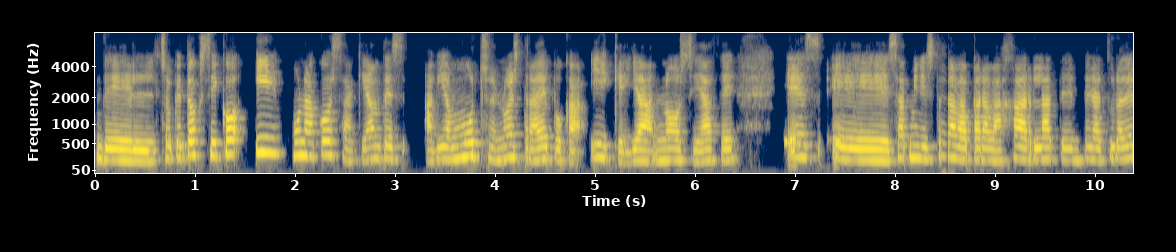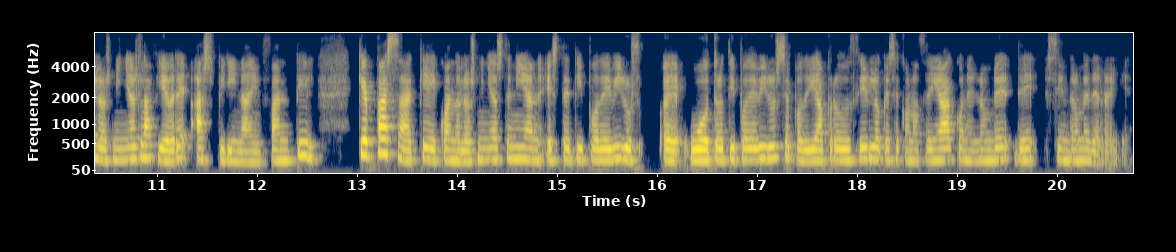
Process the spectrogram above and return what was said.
del choque tóxico y una cosa que antes había mucho en nuestra época y que ya no se hace es eh, se administraba para bajar la temperatura de los niños la fiebre aspirina infantil. ¿Qué pasa? Que cuando los niños tenían este tipo de virus eh, u otro tipo de virus se podía producir lo que se conocía con el nombre de síndrome de Reye.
